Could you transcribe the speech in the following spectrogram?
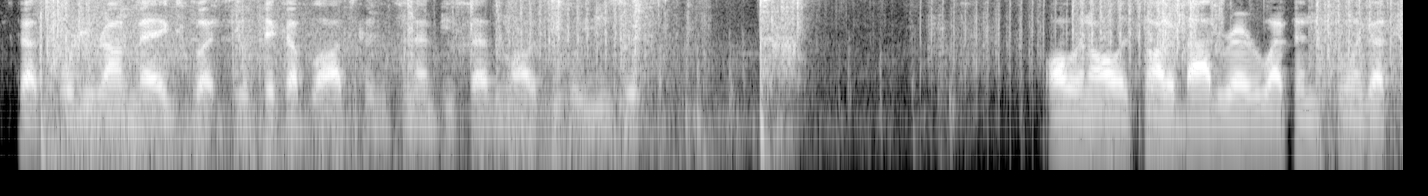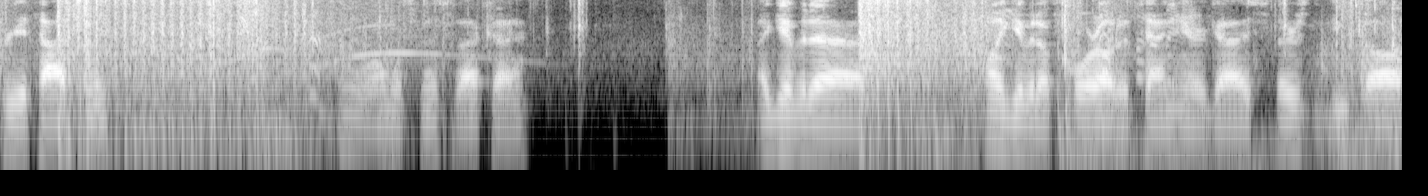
It's got 40 round mags, but you'll pick up lots because it's an MP7. A lot of people use it all in all, it's not a bad rare weapon. It's only got three attachments. Oh, almost missed that guy. I give it a, I only give it a 4 out of 10 here, guys. There's the VTOL.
